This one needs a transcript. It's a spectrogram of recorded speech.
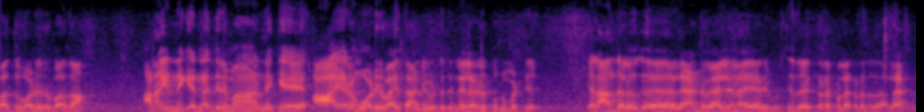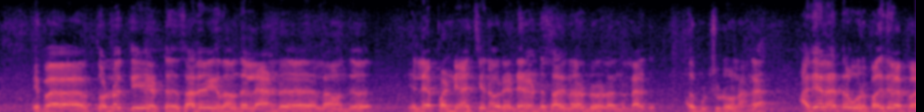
பத்து கோடி ரூபாய் தான். ஆனால் இன்றைக்கி என்ன தெரியுமா? இன்றைக்கி ஆயிரம் கோடி ரூபாய் தாண்டி விட்டது நிலநடுப்புக்கு மட்டும். ஏன்னா அந்தளவுக்கு லேண்டு வேல்யூலாம் ஏறி பிடிச்சி இந்த கிடப்பில் கிடந்ததால். இப்போ தொண்ணூற்றி எட்டு சதவிகிதம் வந்து லேண்டு எல்லாம் வந்து எல்லாம் பண்ணியாச்சுன்னு ஒரு ரெண்டே ரெண்டு சதவீதம் ரெண்டு இடங்களில் அது முடிச்சுடுவோம் நாங்கள் அதே நேரத்தில் ஒரு பகுதியில் இப்போ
